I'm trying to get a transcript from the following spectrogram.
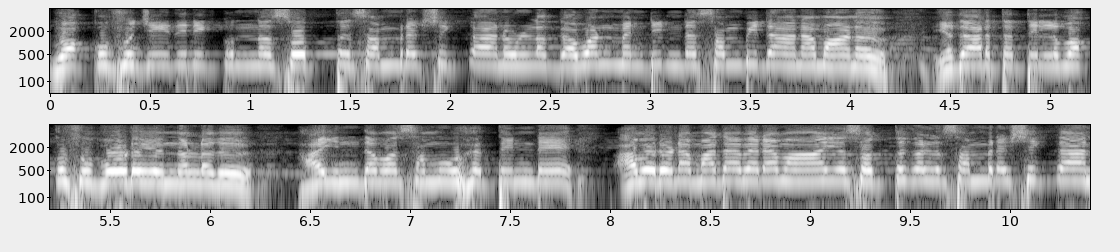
വഖഫ് ചെയ്തിരിക്കുന്ന സ്വത്ത് സംരക്ഷിക്കാനുള്ള ഗവൺമെന്റിന്റെ സംവിധാനമാണ് യഥാർത്ഥത്തിൽ വഖഫ് ബോർഡ് എന്നുള്ളത്. ഹൈന്ദവ സമൂഹത്തിന്റെ അവരുടെ മതപരമായ സ്വത്തുകൾ സംരക്ഷിക്കാൻ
